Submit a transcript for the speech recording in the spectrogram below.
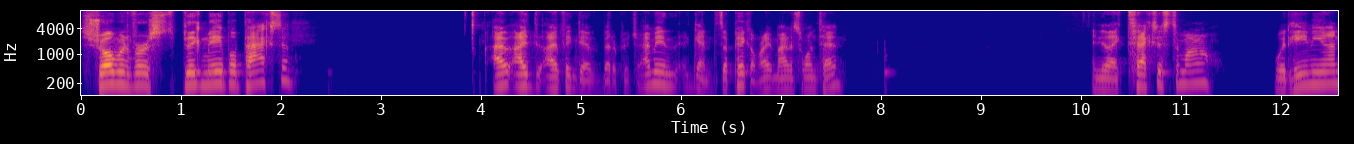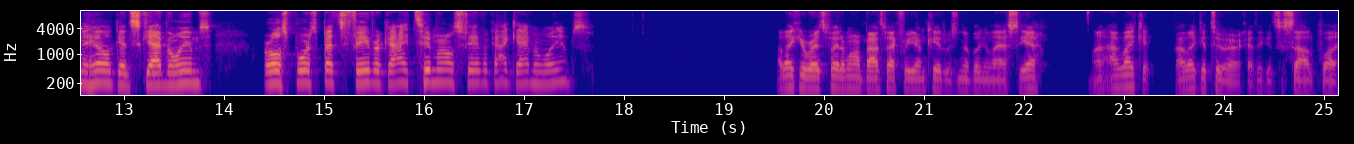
Stroman versus Big Maple Paxton. I, I I think they have a better picture. I mean, again, it's a pick 'em, right? Minus one ten. And you like Texas tomorrow with Heaney on the hill against Gavin Williams, Earl Sports Bet's favorite guy, Tim Earl's favorite guy, Gavin Williams. I like your Reds play tomorrow. Bounce back for a young kid was nibbling last. Yeah, I, I like it. I like it too, Eric. I think it's a solid play.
